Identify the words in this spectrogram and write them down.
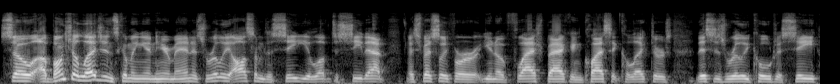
So a bunch of legends coming in here, man. It's really awesome to see. You love to see that especially for you know flashback and classic collectors. This is really cool to see.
